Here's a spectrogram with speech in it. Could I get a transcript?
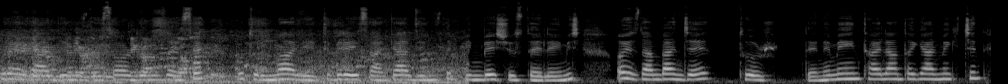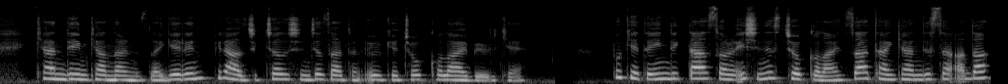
Buraya geldiğimizde sorduğumuzda ise bu turun maliyeti bireysel geldiğinizde 1500 TL'ymiş. O yüzden bence tur denemeyin Tayland'a gelmek için. Kendi imkanlarınızla gelin. Birazcık çalışınca zaten ülke çok kolay bir ülke. Phuket'e indikten sonra işiniz çok kolay. Zaten kendisi ada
